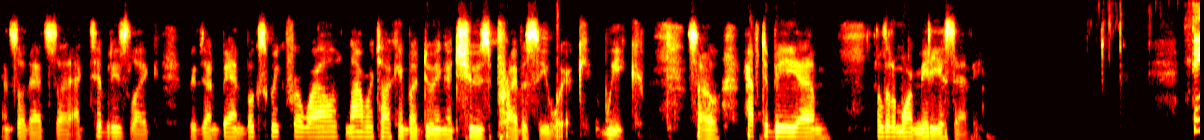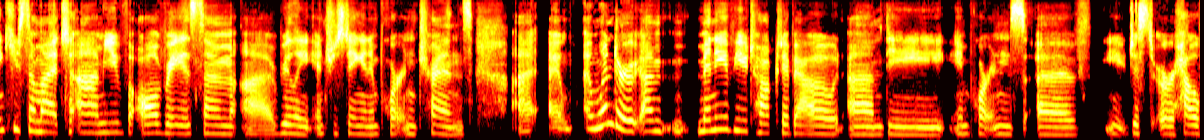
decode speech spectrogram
And so that's uh, activities like we've done Banned Books Week for a while. Now we're talking about doing a Choose Privacy Week. week. So have to be um, a little more media savvy. Thank you so much. Um, you've all raised some uh, really interesting and important trends. I, I, wonder, um, many of you talked about um, the importance of you just, or how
